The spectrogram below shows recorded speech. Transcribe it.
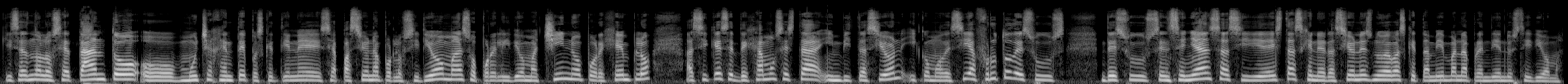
quizás no lo sea tanto o mucha gente pues que tiene se apasiona por los idiomas o por el idioma chino, por ejemplo, así que dejamos esta invitación y como decía, fruto de sus de sus enseñanzas y de estas generaciones nuevas que también van aprendiendo este idioma.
